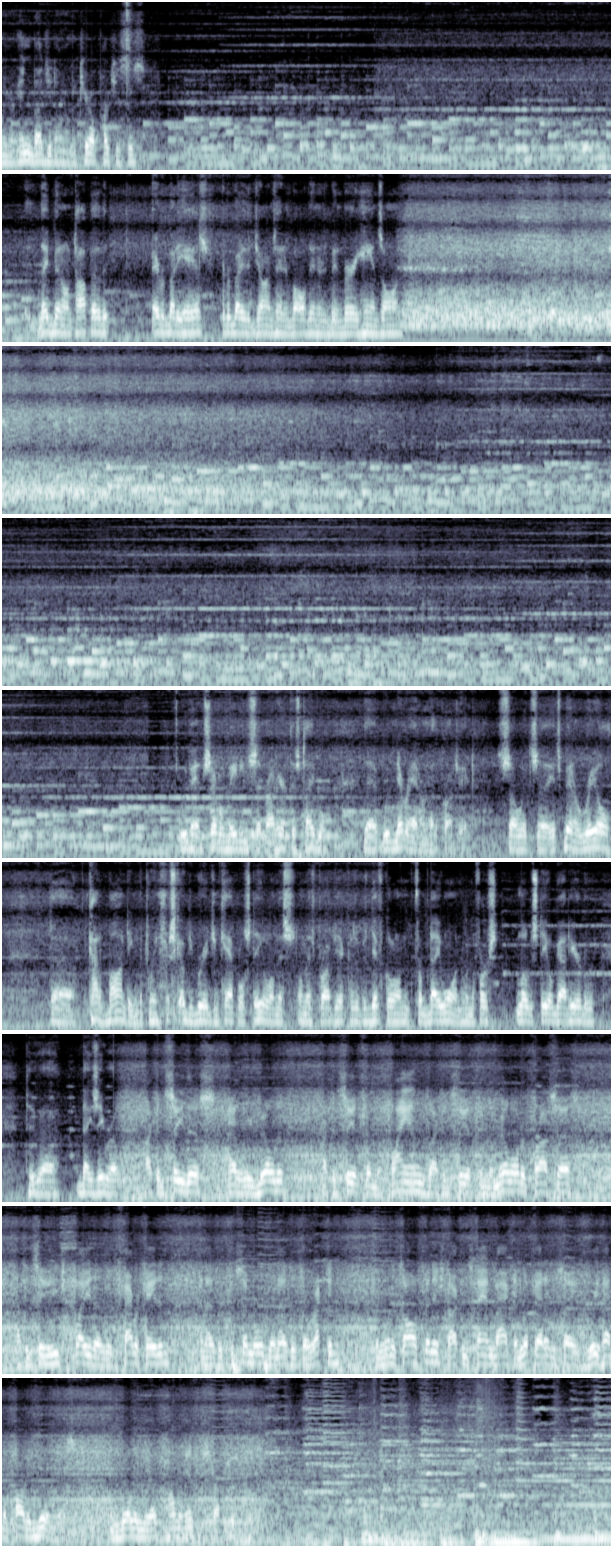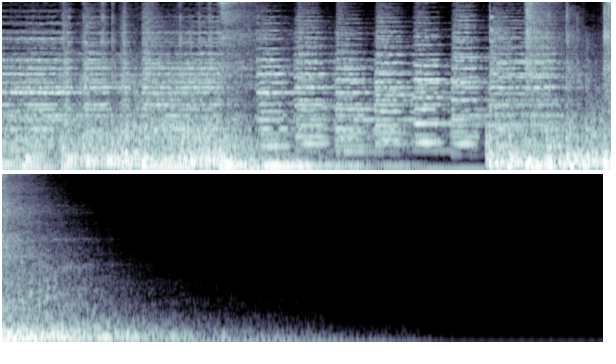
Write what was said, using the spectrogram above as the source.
We are in budget on our material purchases. They've been on top of it. Everybody has. Everybody that John's had involved in it has been very hands-on. We've had several meetings sitting right here at this table that we've never had on another project. So it's uh, it's been a real uh, kind of bonding between Muskogee Bridge and Capitol Steel on this on this project because it was difficult on, from day one when the first load of steel got here to to uh, day zero. I can see this as we build it. I can see it from the plans. I can see it from the mill order process. I can see each plate as it's fabricated and as it's assembled and as it's erected. And when it's all finished, I can stand back and look at it and say, we had a part in doing this and building the Oklahoma infrastructure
